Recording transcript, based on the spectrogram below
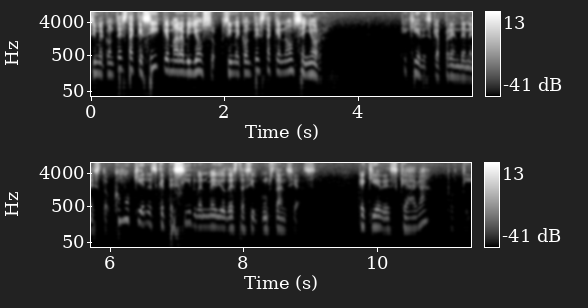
Si me contesta que sí, qué maravilloso. Si me contesta que no, Señor, ¿qué quieres que aprenda en esto? ¿Cómo quieres que te sirva en medio de estas circunstancias? ¿Qué quieres que haga por ti?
